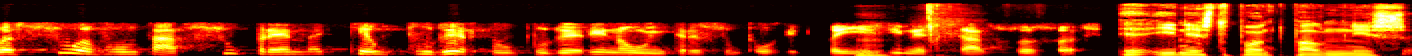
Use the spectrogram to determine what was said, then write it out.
a sua vontade suprema, que é o poder pelo poder e não o interesse do povo e do país, hum. e neste caso os Açores. E, e neste ponto, Paulo Muniz, uh,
